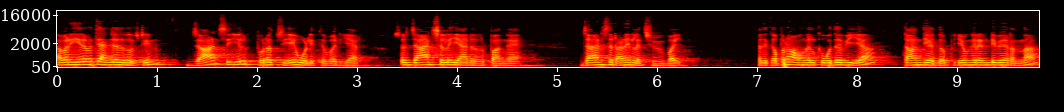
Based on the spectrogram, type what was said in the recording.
அப்புறம் இருபத்தி அஞ்சாவது கொஸ்டின் ஜான்சியில் புரட்சியை ஒழித்தவர் யார்? ஸோ ஜான்சியில் யார் இருப்பாங்க? ஜான்சி ராணி லட்சுமிபாய். அதுக்கப்புறம் அவங்களுக்கு உதவியாக தாந்தியாதோப் இவங்க ரெண்டு பேரும் தான்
